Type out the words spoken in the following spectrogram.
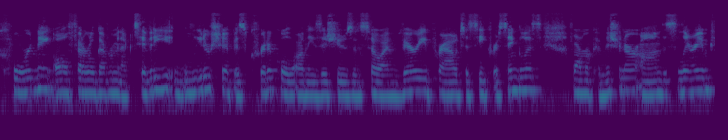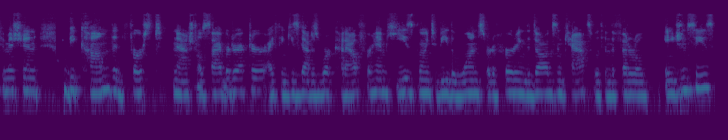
coordinate all federal government activity leadership is critical on these issues. And so I'm very proud to see Chris Inglis, former commissioner on the Solarium Commission, become the first national cyber director. I think he's got his work cut out for him. He's going to be the one sort of herding the dogs and cats within the federal agencies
